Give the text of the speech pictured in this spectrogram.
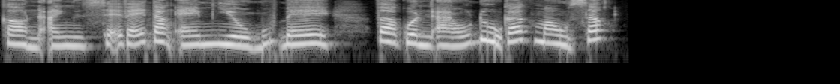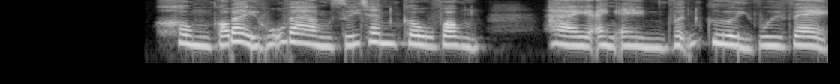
Còn anh sẽ vẽ tặng em nhiều búp bê và quần áo đủ các màu sắc. Không có bảy hũ vàng dưới chân cầu vồng, hai anh em vẫn cười vui vẻ.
